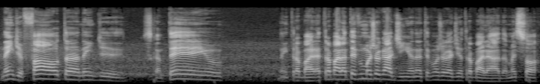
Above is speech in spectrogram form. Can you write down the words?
Nem de falta, nem de escanteio. Nem trabalhar. Trabalhar teve uma jogadinha, né? Teve uma jogadinha trabalhada, mas só.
